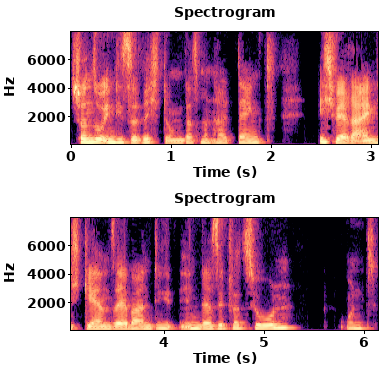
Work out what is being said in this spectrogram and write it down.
schon so in diese Richtung, dass man halt denkt, ich wäre eigentlich gern selber in, die, in der Situation und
